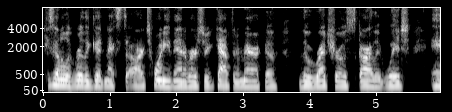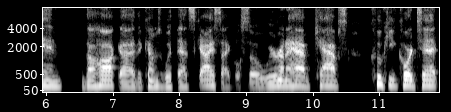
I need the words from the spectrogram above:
he's going to look really good next to our 20th anniversary Captain America, the retro Scarlet Witch, and the Hawkeye that comes with that Sky Cycle. So we're going to have Cap's kooky quartet.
